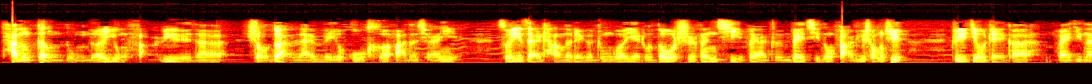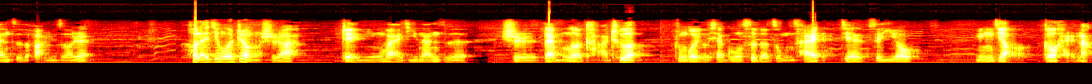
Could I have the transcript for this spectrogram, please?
他们更懂得用法律的手段来维护合法的权益，所以在场的这个中国业主都十分气愤啊，准备启动法律程序追究这个外籍男子的法律责任。后来经过证实啊，这名外籍男子是戴姆勒卡车。中国有限公司的总裁兼 CEO，名叫高海纳，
